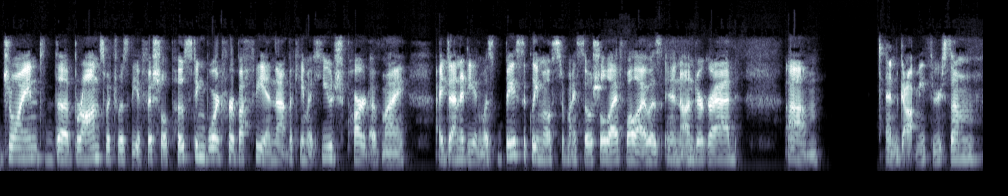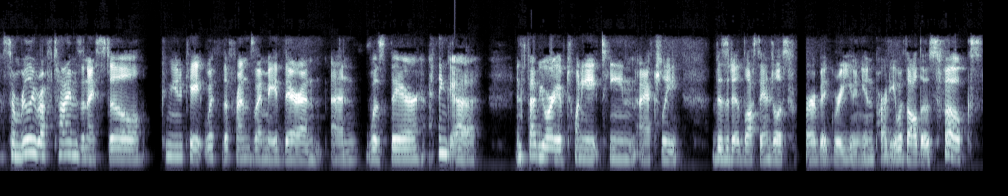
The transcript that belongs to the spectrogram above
joined the Bronze, which was the official posting board for Buffy, and that became a huge part of my identity and was basically most of my social life while I was in undergrad. Um, and got me through some some really rough times and I still communicate with the friends I made there and and was there I think uh, in February of 2018 I actually visited Los Angeles for a big reunion party with all those folks.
